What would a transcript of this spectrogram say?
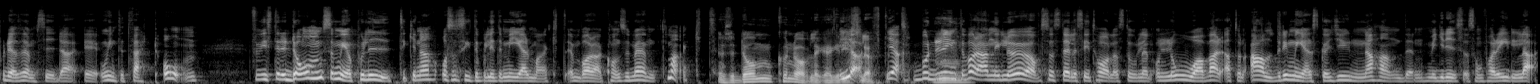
på deras hemsida eh, och inte tvärtom. För visst är det de som är politikerna och som sitter på lite mer makt än bara konsumentmakt. Alltså, de kunde avlägga Ja, grislöftet. ja. Borde det Mm. inte vara Annie Lööf som ställer sig i talarstolen och lovar att hon aldrig mer ska gynna handeln med grisar som far illa?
